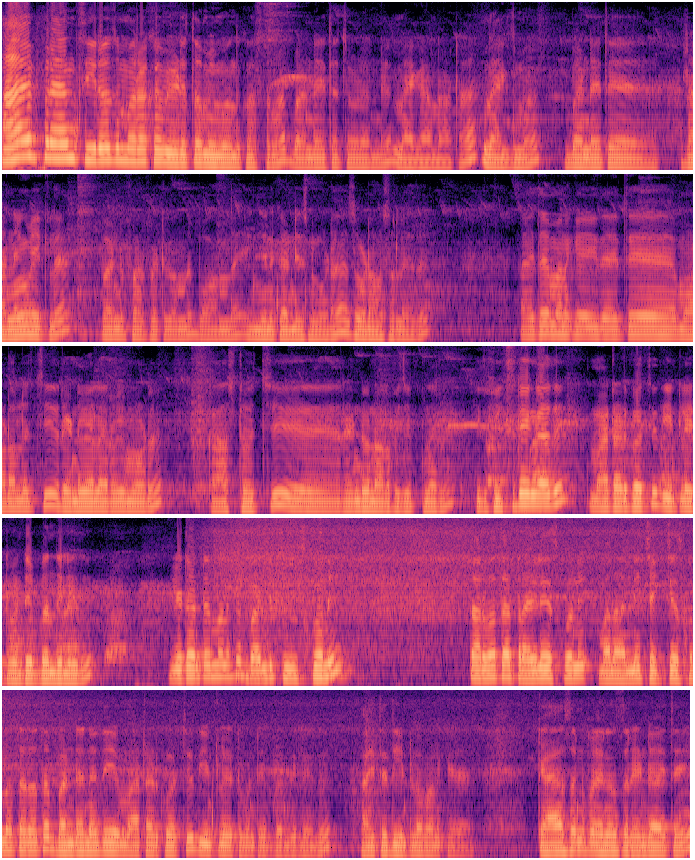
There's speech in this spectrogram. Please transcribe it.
Hi friends ఈరోజు మరొక వీడియోతో మీ ముందుకు వస్తున్నా. బండి అయితే చూడండి మెగా నాట మ్యాక్సిమం బండి అయితే రన్నింగ్ వెహికలే బండి పర్ఫెక్ట్గా ఉంది బాగుంది. ఇంజిన్ కండిషన్ కూడా చూడవసరం లేదు. అయితే మనకి ఇదైతే మోడల్ వచ్చి రెండు వేల ఇరవై మూడు కాస్ట్ వచ్చి రెండు నలభై చెప్తున్నారు. ఇది ఫిక్స్డ్ ఏం కాదు మాట్లాడుకోవచ్చు దీంట్లో ఎటువంటి ఇబ్బంది లేదు. ఏంటంటే మనకి బండి చూసుకొని తర్వాత ట్రైల్ వేసుకొని మనం అన్నీ చెక్ చేసుకున్న తర్వాత బండి అనేది మాట్లాడుకోవచ్చు. దీంట్లో ఎటువంటి ఇబ్బంది లేదు. అయితే దీంట్లో మనకి క్యాష్ అండ్ ఫైనాన్స్ రెండు అవుతాయి.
